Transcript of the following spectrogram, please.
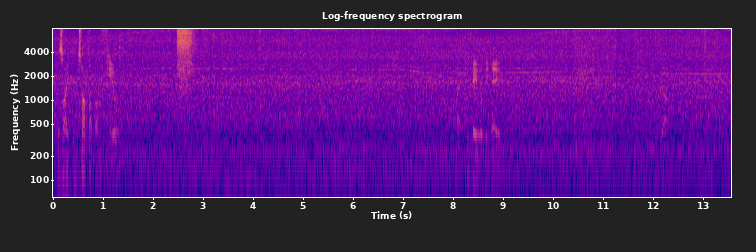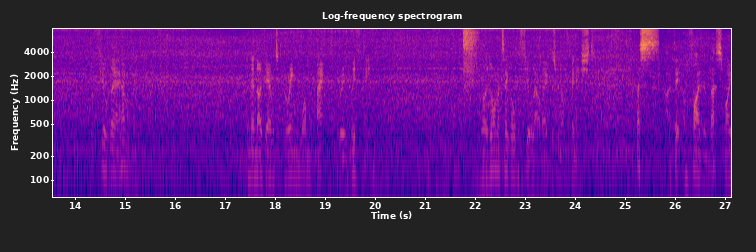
Because I can top up on fuel. That could be what we do. Got, got fuel there haven't we? And then I'd be able to bring one back through with but I don't want to take all the fuel out there because we're not finished that's I think I'm finding that's my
